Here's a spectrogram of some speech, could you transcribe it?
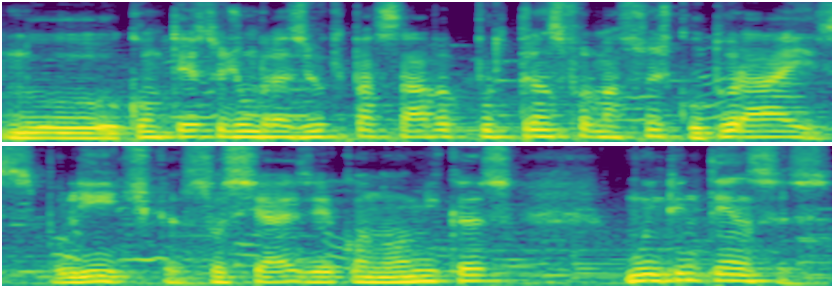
no contexto de um Brasil que passava por transformações culturais, políticas, sociais e econômicas muito intensas.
